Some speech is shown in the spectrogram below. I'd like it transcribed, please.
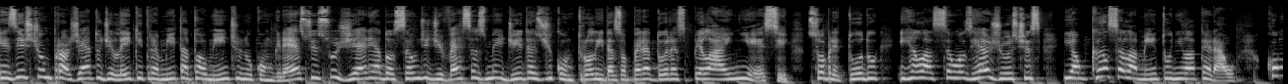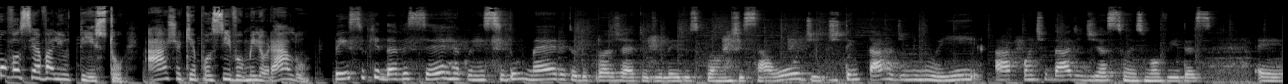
Existe um projeto de lei que tramita atualmente no Congresso e sugere a adoção de diversas medidas de controle das operadoras pela ANS, sobretudo em relação aos reajustes e ao cancelamento unilateral. Como você avalia o texto? Acha que é possível melhorá-lo? Penso que deve ser reconhecido o mérito do projeto de lei dos planos de saúde de tentar diminuir a quantidade de ações movidas é,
